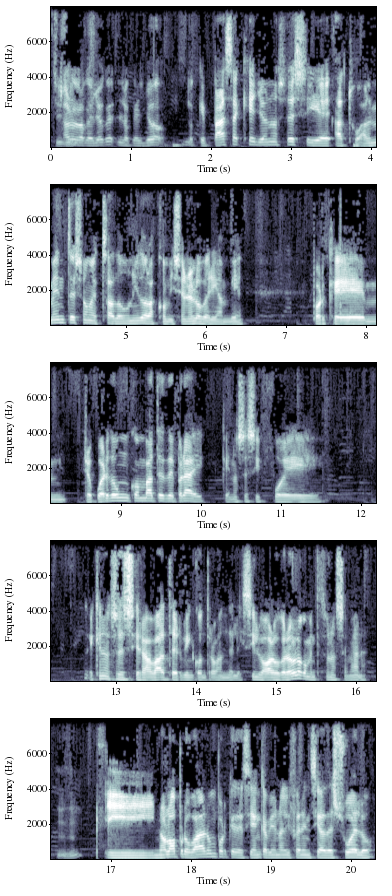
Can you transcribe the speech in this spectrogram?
sí. Claro, lo que yo lo que yo lo que pasa es que yo no sé si eh, actualmente son Estados Unidos las comisiones lo verían bien. Porque mm, recuerdo un combate de Pride que no sé si fue es que no sé si era Butterbean contra Vanderlei Silva o algo, creo que lo comenté hace una semana. Y no lo aprobaron porque decían que había una diferencia de suelo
